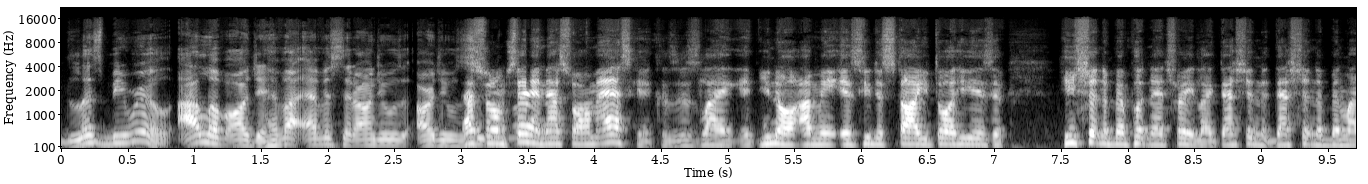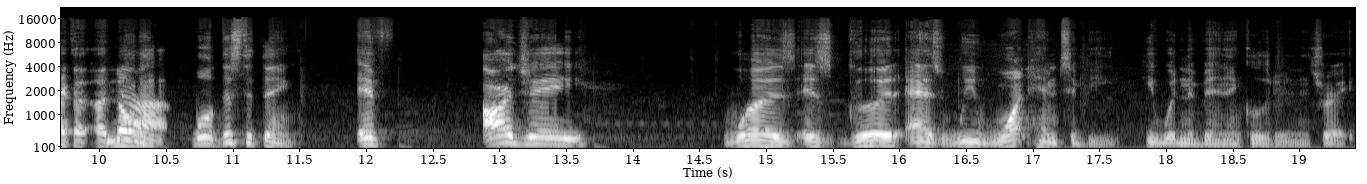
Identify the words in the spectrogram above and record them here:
let's be real. I love RJ. Have I ever said RJ was RJ was? That's what I'm saying. That's what I'm asking because it's like you know. I mean, is he the star you thought he is? If he shouldn't have been putting that trade. Like that shouldn't that shouldn't have been like a, a no. Nah, well, this is the thing. If RJ was as good as we want him to be, he wouldn't have been included in the trade.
